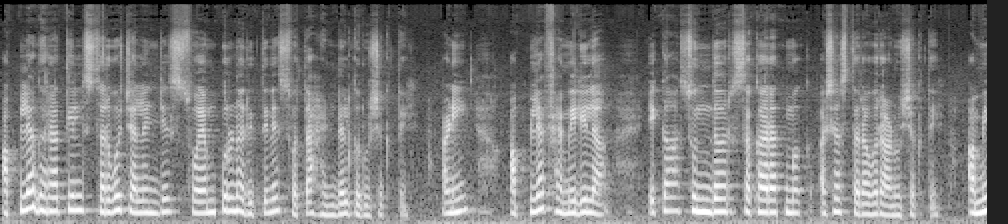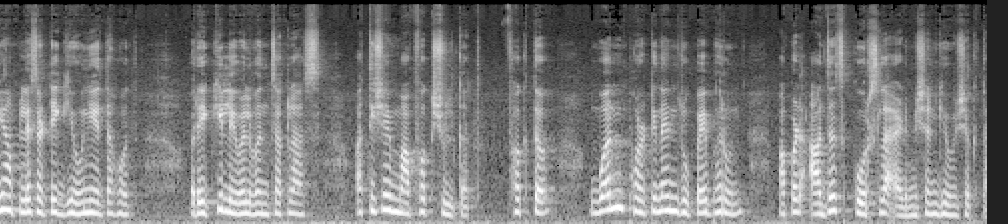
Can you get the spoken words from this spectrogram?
आपल्या घरातील सर्व चॅलेंजेस स्वयंपूर्ण रीतीने स्वतः हँडल करू शकते आणि आपल्या फॅमिलीला एका सुंदर सकारात्मक अशा स्तरावर आणू शकते. आम्ही आपल्यासाठी घेऊन येत आहोत रेकी लेवल वनचा क्लास अतिशय माफक शुल्कात. फक्त वन फॉर्टी नाईन रुपये भरून आपण आजच कोर्सला ॲडमिशन घेऊ शकता.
